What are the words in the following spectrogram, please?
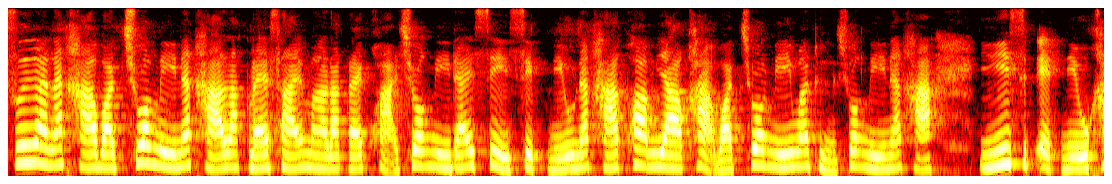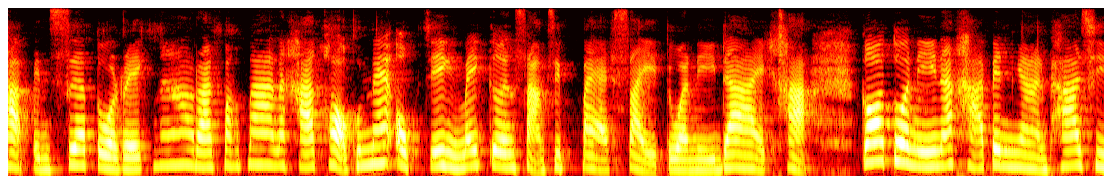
เสื้อนะคะ วัดช่วงนี้นะคะ รักแร้ซ้ายมารักแร้ขวาช่วงนี้ได้ 40 นิ้วนะคะ ความยาวค่ะวัดช่วงนี้มาถึงช่วงนี้นะคะ 21 นิ้วค่ะ เป็นเสื้อตัวเล็กน่ารักมากๆนะคะ ขอคุณแม่อกจริงไม่เกิน 38 ใส่ตัวนี้ได้ค่ะ ก็ตัวนี้นะคะเป็นงานผ้าชี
